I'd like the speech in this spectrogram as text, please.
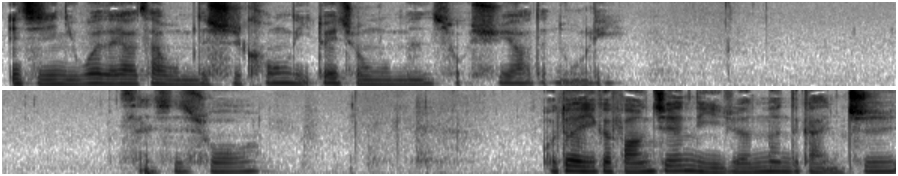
以及你为了要在我们的时空里对准我们所需要的努力。赛斯说：“我对一个房间里人们的感知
